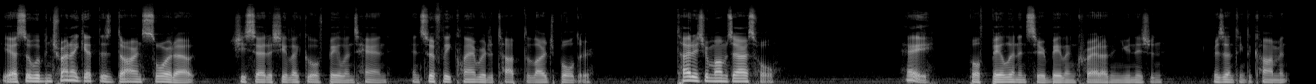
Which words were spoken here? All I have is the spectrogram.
Yeah, so we've been trying to get this darn sword out, she said as she let go of Balin's hand and swiftly clambered atop the large boulder. Tight as your mom's asshole. Hey, both Balin and Sir Balin cried out in unison, resenting the comment.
